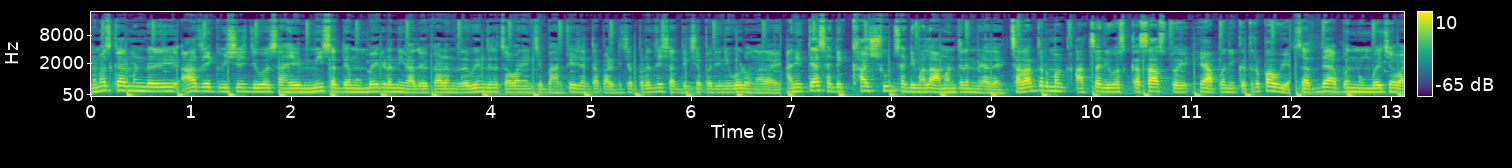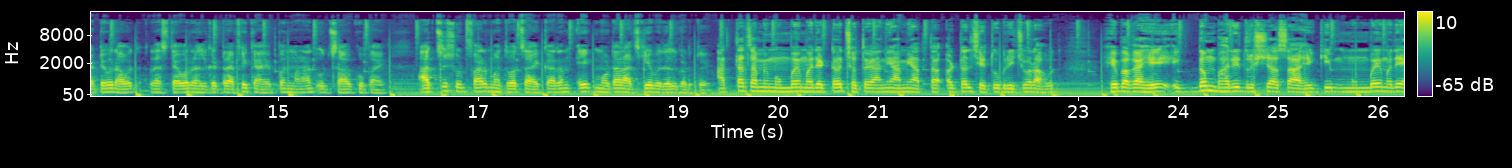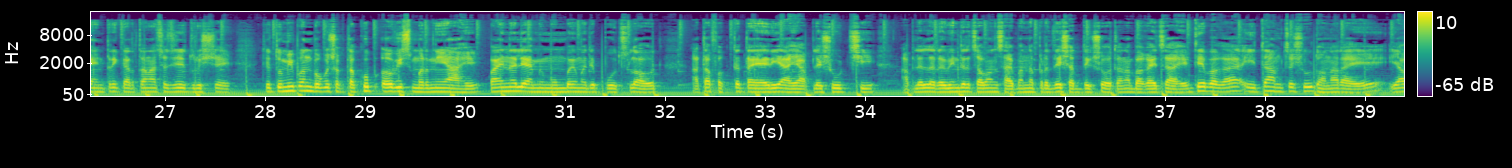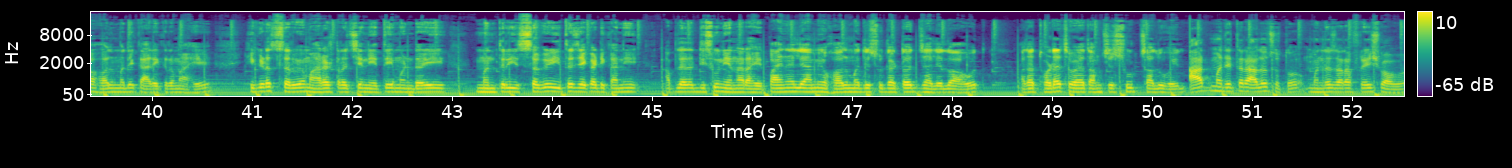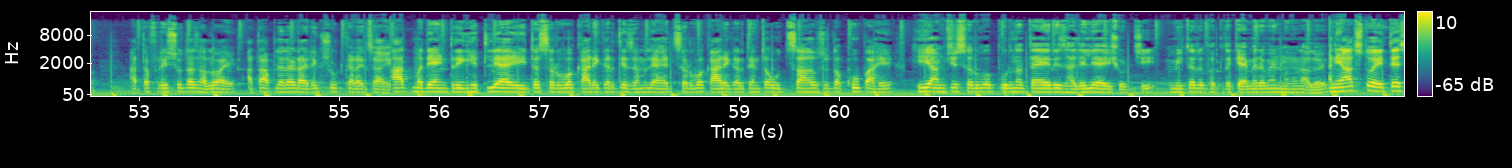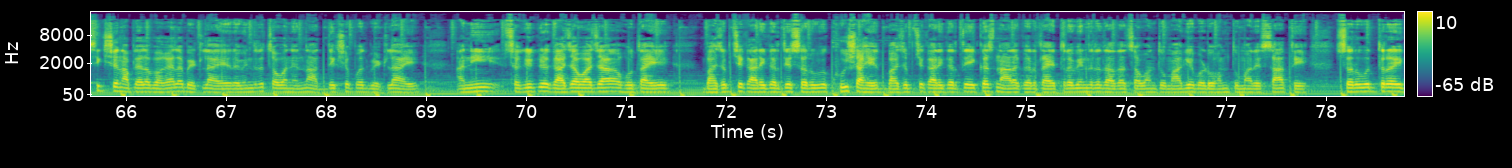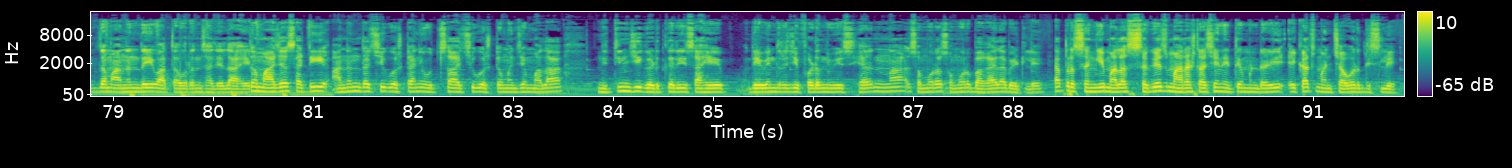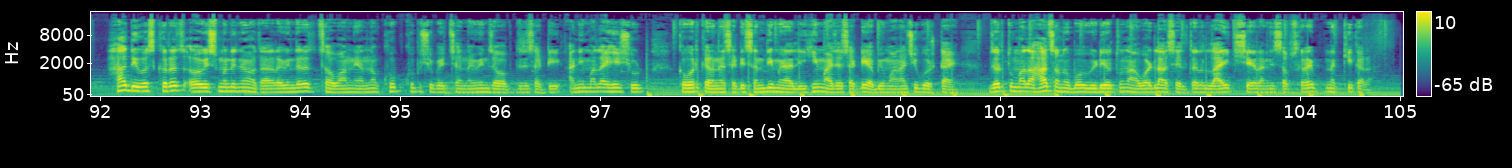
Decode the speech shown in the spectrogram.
नमस्कार मंडळी आज एक विशेष दिवस आहे. मी सध्या मुंबईकडे निघालोय कारण रवींद्र चव्हाण यांची भारतीय जनता पार्टीच्या प्रदेश अध्यक्षपदी निवड होणार आहे आणि त्यासाठी खास शूटसाठी मला आमंत्रण मिळालं आहे. चला तर मग आजचा दिवस कसा असतोय हे आपण एकत्र पाहूया. सध्या आपण मुंबईच्या वाटेवर आहोत. रस्त्यावर हलकं ट्रॅफिक आहे पण मनात उत्साह खूप आहे. आजचं शूट फार महत्वाचं आहे कारण एक मोठा राजकीय बदल घडतोय. आत्ताच आम्ही मुंबईमध्ये टच होतोय आणि आम्ही आता अटल सेतू ब्रिजवर आहोत. हे बघा हे एकदम भारी दृश्य असं आहे की मुंबईमध्ये एंट्री करतानाचं जे दृश्य आहे ते तुम्ही पण बघू शकता. खूप अविस्मरणीय आहे. फायनली आम्ही मुंबईमध्ये पोहोचलो आहोत. आता फक्त तयारी आहे आपल्या शूटची. आपल्याला रवींद्र चव्हाण साहेबांना प्रदेश अध्यक्ष होताना बघायचं आहे. ते बघा इथं आमचं शूट होणार आहे. या हॉलमध्ये कार्यक्रम आहे. इकडंच सर्व महाराष्ट्राचे नेते मंडळी मंत्री सगळे इथंच एका ठिकाणी आपल्याला दिसून येणार आहेत. फायनली आम्ही हॉलमध्ये सुद्धा टच झालेलो आहोत. आता थोड्याच वेळात आमचे शूट चालू होईल. आतमध्ये तर आलोच होतो. म्हणजे जरा फ्रेश व्हावं. आता फ्रेश सुद्धा झालो आहे. आता आपल्याला डायरेक्ट शूट करायचं आहे. आतमध्ये एंट्री घेतली आहे. इथं सर्व कार्यकर्ते जमले आहेत. सर्व कार्यकर्त्यांचा उत्साह सुद्धा खूप आहे. ही आमची सर्व पूर्ण तयारी झालेली आहे शूटची मी तर फक्त कॅमेरामॅन म्हणून आलोय. आणि आज तो ऐतिहासिक क्षण आपल्याला बघायला भेटला आहे. रवींद्र चव्हाण यांना अध्यक्षपद भेटलं आहे. आणि सगळीकडे गाजावाजा होत आहे. भाजपचे कार्यकर्ते सर्व खुश आहेत. भाजपचे कार्यकर्ते एकच नारा करत आहेत. रवींद्र दादा चव्हाण तो मागे बडो हम तुम्हारे साथ आहे. सर्वत्र एकदम आनंदही वातावरण झालेलं आहे. तर माझ्यासाठी आनंदाची गोष्ट आणि उत्साहाची गोष्ट गोष्ट म्हणजे मला नितीनजी गडकरी साहेब देवेंद्रजी फडणवीस यांना समोरासमोर बघायला भेटले. त्या प्रसंगी मला सगळेच महाराष्ट्राचे नेते मंडळी एकाच मंचावर दिसले. हा दिवस खरंच अविस्मरणीय होता. रवींद्र चव्हाण यांना खूप खूप शुभेच्छा नवीन जबाबदारीसाठी आणि मला हे शूट कव्हर करण्यासाठी संधी मिळाली ही माझ्यासाठी अभिमानाची गोष्ट आहे. जर तुम्हाला हाच अनुभव व्हिडिओतून आवडला असेल तर लाईक शेअर आणि सबस्क्राईब नक्की करा.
